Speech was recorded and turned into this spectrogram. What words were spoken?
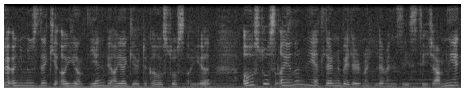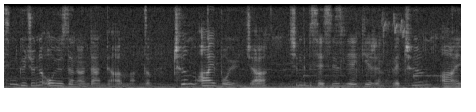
ve önümüzdeki ayın, yeni bir aya girdik Ağustos ayı. Ağustos ayının niyetlerini belirlemenizi isteyeceğim. Niyetin gücünü o yüzden önden bir anlattım. Tüm ay boyunca, şimdi bir sessizliğe girin ve tüm ay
